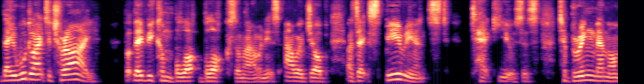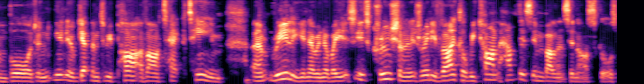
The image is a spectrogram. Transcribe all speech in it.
they would like to try, but they become block block somehow, and it's our job as experienced tech users to bring them on board and you know get them to be part of our tech team. Um, really you know in a way it's, it's crucial and it's really vital. We can't have this imbalance in our schools.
